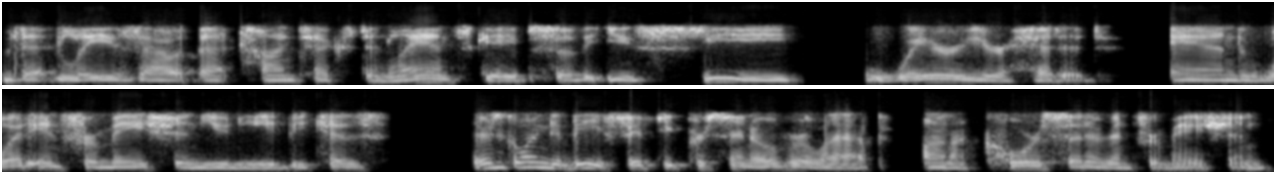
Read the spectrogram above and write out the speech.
that lays out that context and landscape so that you see where you're headed and what information you need because there's going to be 50% overlap on a core set of information.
